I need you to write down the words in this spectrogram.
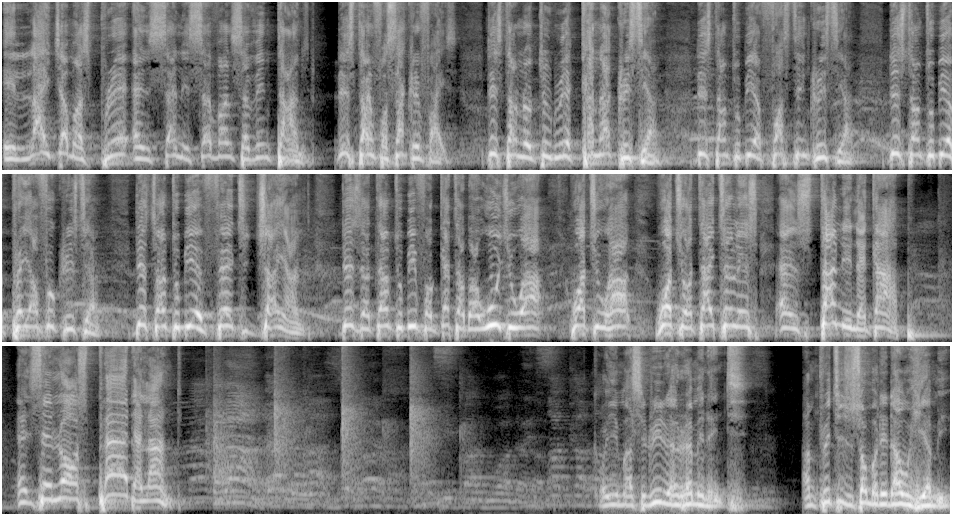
Elijah must pray and send his servant seven times. This time for sacrifice. This time not to be a carnal Christian. This time to be a fasting Christian. This time to be a prayerful Christian. This time to be a faith giant. This is the time to be forget about who you are, what you have, what your title is, and stand in the gap and say, Lord, spare the land. Or you must read a remnant. I'm preaching to somebody that will hear me.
